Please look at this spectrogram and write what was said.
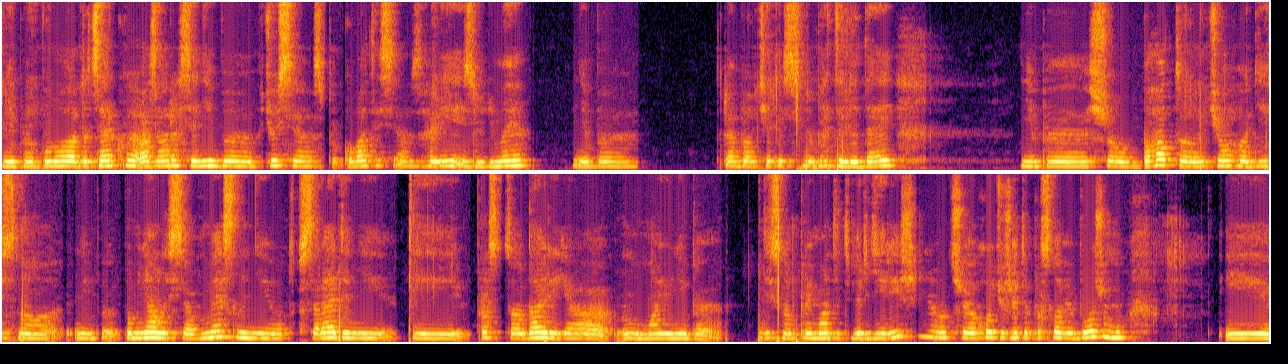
ніби було до церкви, а зараз я ніби вчуся спілкуватися взагалі з людьми, ніби треба вчитись любити людей, ніби що багато чого дійсно ніби помінялося в мисленні, от всередині, і просто далі я ну, маю ніби дійсно приймати тверді рішення, от що я хочу жити по Слові Божому і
